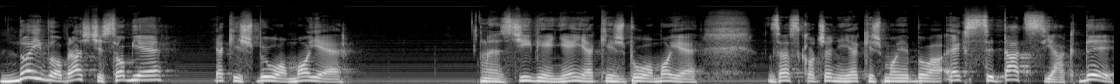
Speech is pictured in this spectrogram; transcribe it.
No i wyobraźcie sobie, jakieś było moje e, zdziwienie, jakieś było moje zaskoczenie, jakieś moje była ekscytacja, gdy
